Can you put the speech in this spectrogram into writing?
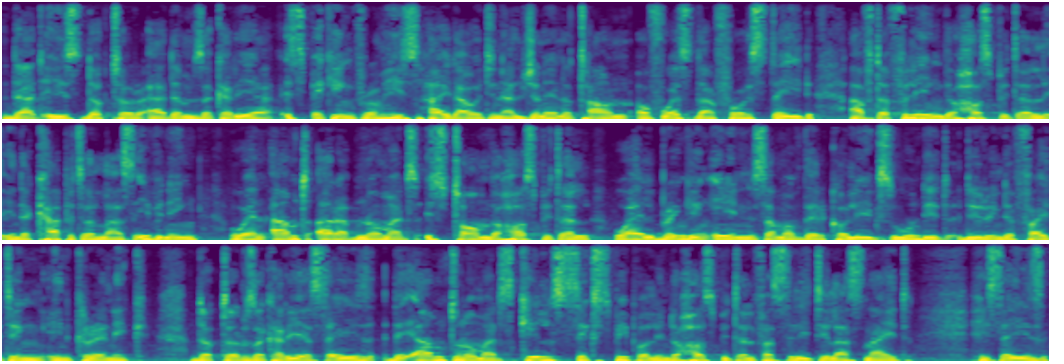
That is Dr. Adam Zakaria speaking from his hideout in Al Geneina town of West Darfur State after fleeing the hospital in the capital last evening when armed Arab nomads stormed the hospital while bringing in some of their colleagues wounded during the fighting in Krenik. Dr. Zakaria says the armed nomads killed six people in the hospital facility last night. He says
